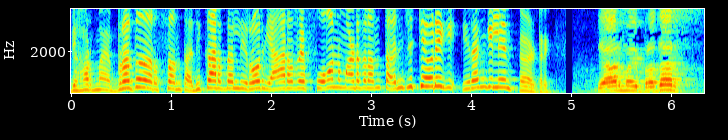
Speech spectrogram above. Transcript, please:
ದಿ ಆರ್ ಮೈ ಬ್ರದರ್ಸ್ ಅಂತ ಅಧಿಕಾರದಲ್ಲಿರೋರು ಯಾರೇ ಫೋನ್ ಮಾಡಿದ್ರಂತ ಅಂಜಿಕೆ ಅವ್ರಿಗೆ ಇರಂಗಿಲ್ಲ ಏನು ಹೇಳ್ರಿ? They are my brothers.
